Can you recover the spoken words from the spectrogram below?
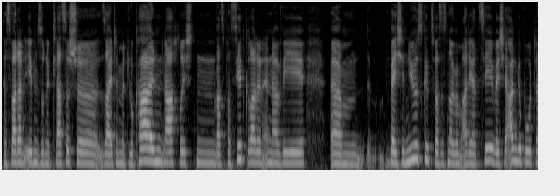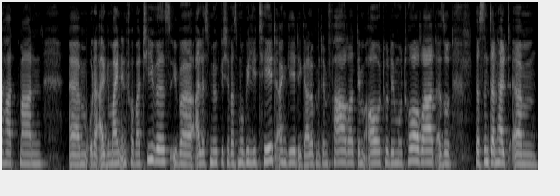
Das war dann eben so eine klassische Seite mit lokalen Nachrichten, was passiert gerade in NRW, ähm, welche News gibt es, was ist neu beim ADAC, welche Angebote hat man ähm, oder allgemein Informatives über alles Mögliche, was Mobilität angeht, egal ob mit dem Fahrrad, dem Auto, dem Motorrad. Also das sind dann halt ähm,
